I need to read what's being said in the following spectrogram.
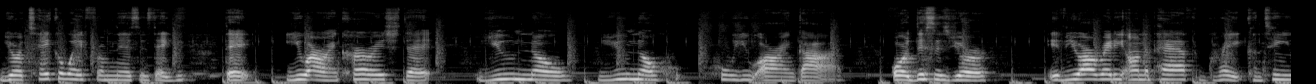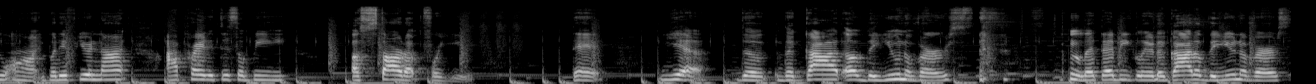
your takeaway from this is that you that you are encouraged that you know you know who you are in God or this is your if you're already on the path great continue on. But if you're not I pray that this will be a startup for you. That yeah the the God of the universe let that be clear the God of the universe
